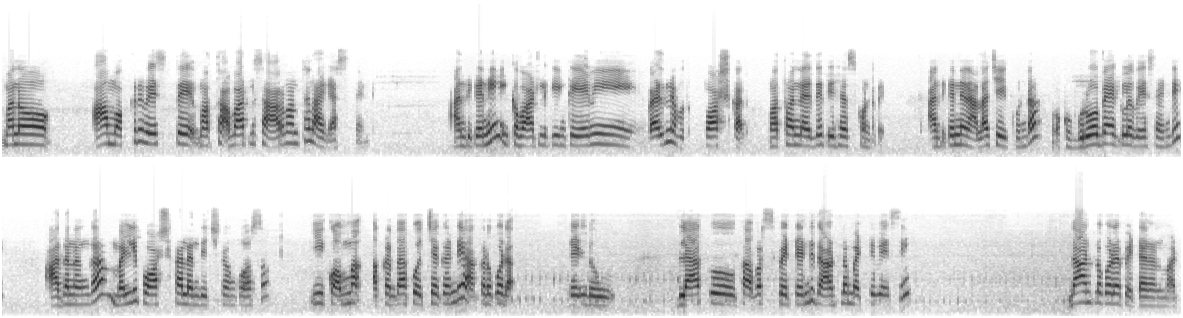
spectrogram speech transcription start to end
మనం ఆ మొక్కను వేస్తే మొత్తం వాటిని సారం అంతా లాగేస్తుందండి. అందుకని ఇంకా వాటికి ఇంకా ఏమీ వెళ్ళనివ్వదు. పోషకాలు మొత్తం అన్ని అదే తీసేసుకుంటుంది. అందుకని నేను అలా చేయకుండా ఒక గ్రో బ్యాగ్లో వేసండి. అదనంగా మళ్ళీ పోషకాలు అందించడం కోసం ఈ కొమ్మ అక్కడ దాకా వచ్చాకండి. అక్కడ కూడా రెండు బ్లాక్ కవర్స్ పెట్టండి దాంట్లో మట్టి వేసి దాంట్లో కూడా పెట్టాను అనమాట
